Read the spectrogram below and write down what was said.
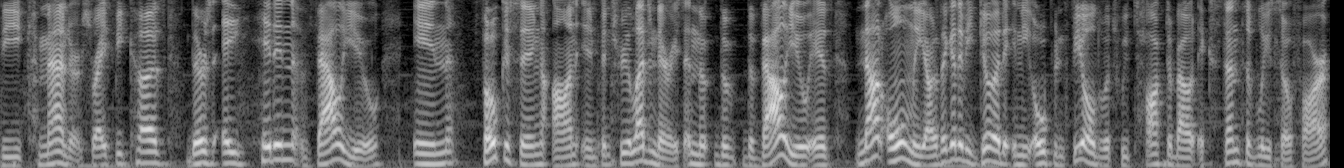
the commanders right? Because there's a hidden value in focusing on infantry legendaries. And the, the, the value is not only are they going to be good in the open field which we talked about extensively so far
